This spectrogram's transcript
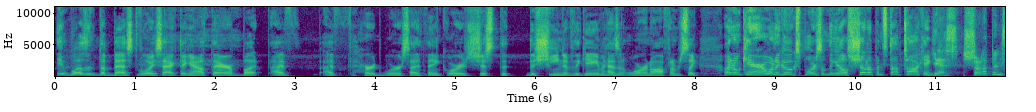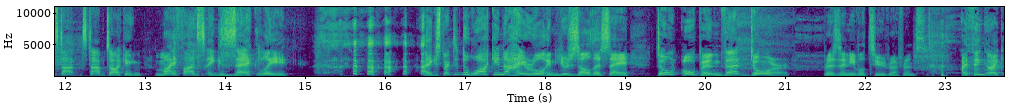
it wasn't the best voice acting out there, but I've I've heard worse, I think, or it's just the the sheen of the game hasn't worn off. And I'm just like, I don't care. I want to go explore something else. Shut up and stop talking. Yes, shut up and stop stop talking. My thoughts exactly. I expected to walk into Hyrule and hear Zelda say, "Don't open that door." Resident Evil 2 reference. I think like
